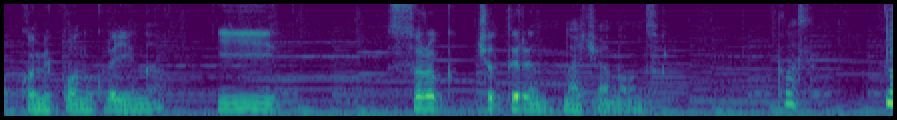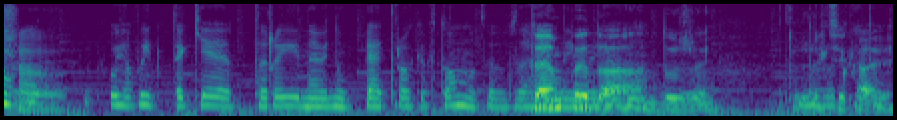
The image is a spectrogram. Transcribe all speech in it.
е, Комікон Україна і 44 наче анонси. Клас. Ну, Що Уявити таке три, навіть ну, п'ять років тому, це взагалі Темпи, да, неймовірно. дуже, дуже, Дуже цікаві. круто.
